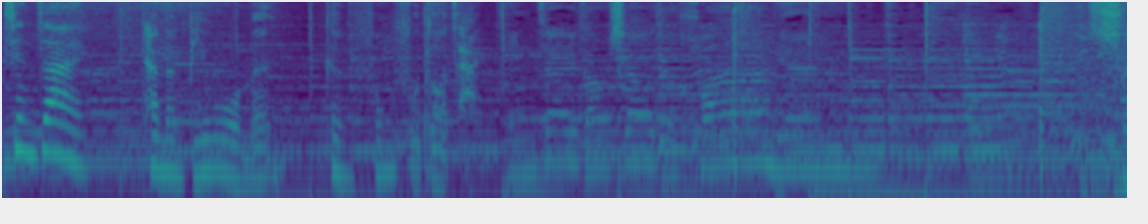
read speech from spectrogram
现在他们比我们更丰富多彩。停在搞笑的画面，想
